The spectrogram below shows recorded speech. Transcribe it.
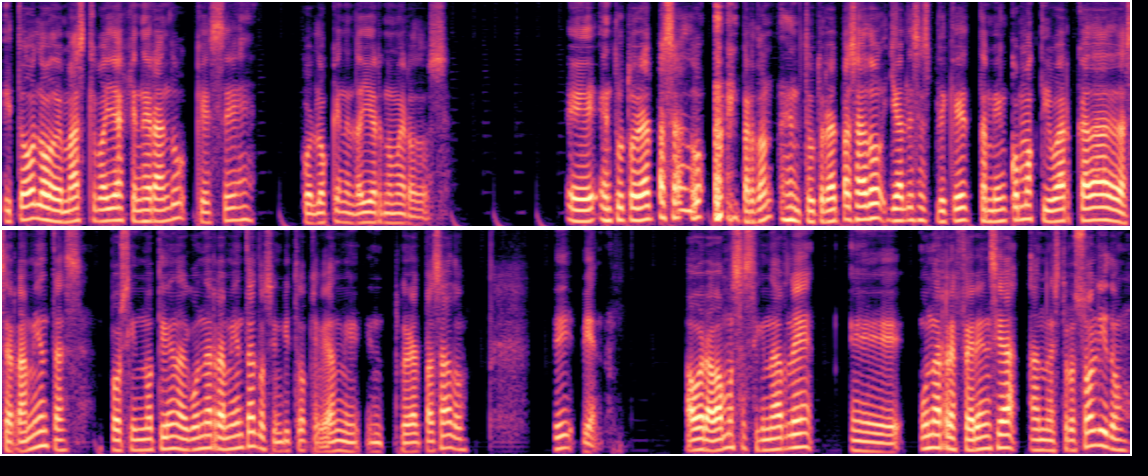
y todo lo demás que vaya generando que se coloque en el layer número 2 eh, en tutorial pasado perdón en tutorial pasado ya les expliqué también cómo activar cada de las herramientas. Por si no tienen alguna herramienta los invito a que vean mi tutorial pasado. ¿Sí? bien. Ahora vamos a asignarle eh, una referencia a nuestro sólido.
